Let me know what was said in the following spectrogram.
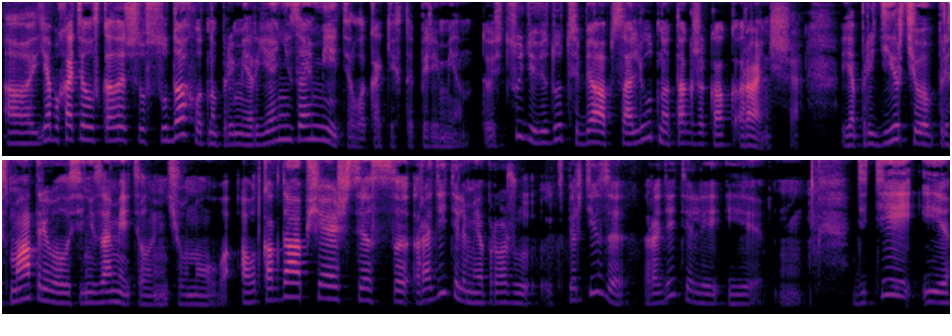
А, Я бы хотела сказать, что в судах, вот, например, я не заметила каких-то перемен. То есть судьи ведут себя абсолютно так же, как раньше. Я придирчиво присматривалась и не заметила ничего нового. А вот когда общаешься с родителями, я провожу экспертизы родителей и детей, и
